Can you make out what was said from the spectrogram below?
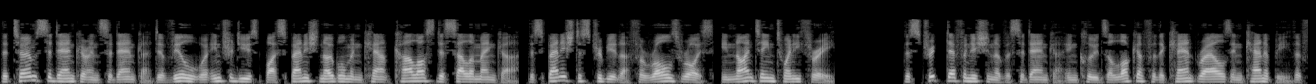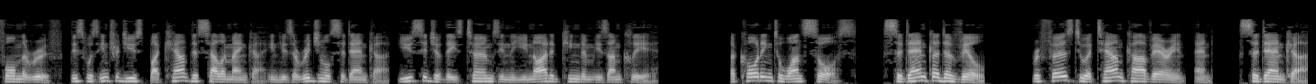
The terms sedanca and sedanca de ville were introduced by Spanish nobleman Count Carlos de Salamanca, the Spanish distributor for Rolls-Royce, in 1923. The strict definition of a sedanca includes a locker for the cant rails and canopy that form the roof. This was introduced by Count de Salamanca in his original sedanca. Usage of these terms in the United Kingdom is unclear. According to one source, Sedanca de Ville refers to a town car variant, and Sedanca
